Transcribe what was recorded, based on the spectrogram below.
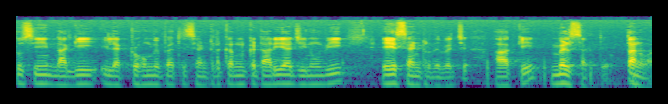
ਤੁਸੀਂ ਨਾਗੀ ਇਲੈਕਟ੍ਰੋ ਹੋਮਿਓਪੈਥੀ ਸੈਂਟਰ ਕਰਨ ਕਟਾਰੀਆ ਜੀ ਨੂੰ ਵੀ ਇਸ ਸੈਂਟਰ ਦੇ ਵਿੱਚ ਆ ਕੇ ਮਿਲ ਸਕਦੇ ਹੋ। ਧੰਨਵਾਦ।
